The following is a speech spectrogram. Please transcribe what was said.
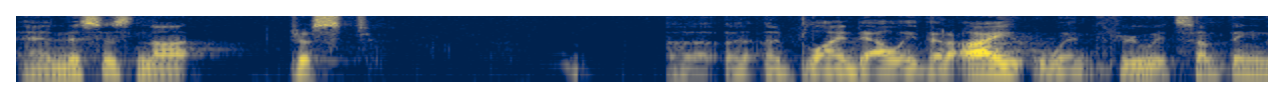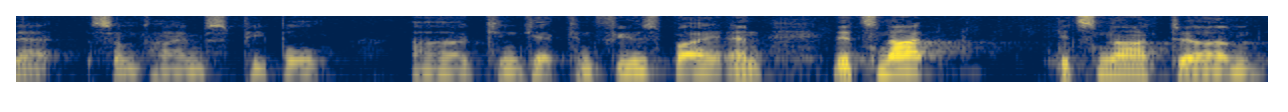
and this is not just a, a, blind alley that I went through. It's something that sometimes people uh, can get confused by, and it's not. It's not. Um,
